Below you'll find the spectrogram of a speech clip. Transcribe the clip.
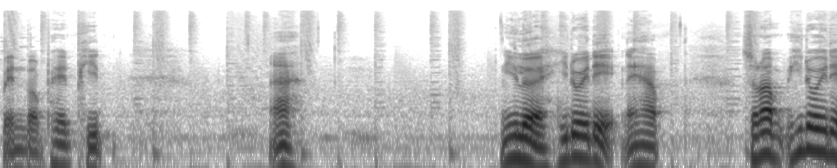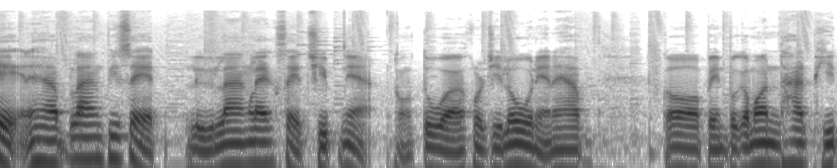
เป็นประเภทพิษอะนี่เลยฮิโดเดะนะครับสำหรับฮิโดเดะนะครับร่างพิเศษหรือร่างแลกเศษชิปเนี่ยของตัวโคจิโร่เนี่ยนะครับก็เป็นโปเกมอนธาตุพิษ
